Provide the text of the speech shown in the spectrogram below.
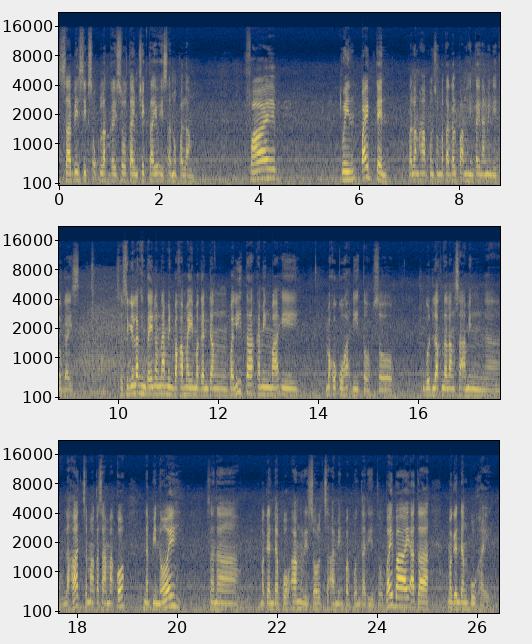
sabi 6 o'clock guys. So time check tayo is ano pa lang 5 twin 5:10 palang hapon. So matagal pa ang hintay namin dito guys. So sige lang hintayin lang namin baka may magandang balita kaming mai makukuha dito. So good luck na lang sa aming ah, lahat sa mga kasama ko na Pinoy. Sana maganda po ang result sa aming pagpunta dito. Bye-bye at ah, magandang buhay.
